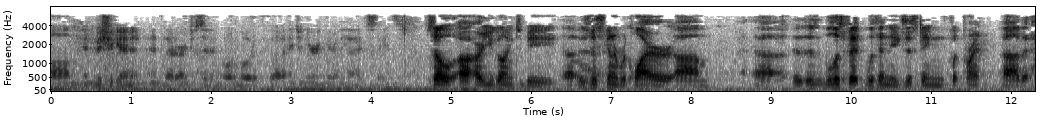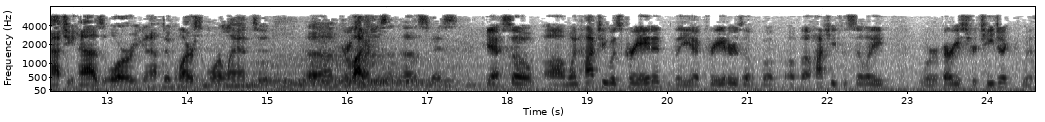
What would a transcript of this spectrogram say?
um, in Michigan and, and, that are interested in automotive uh, engineering here in the United States. So, uh, are you going to be? Uh, is this going to require? Um, uh, is, will this fit within the existing footprint uh, that HATCI has, or are you going to have to acquire some more land to uh, provide for this space? Yeah. So when HATCI was created, the creators of, of, of, the HATCI facility were very strategic with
